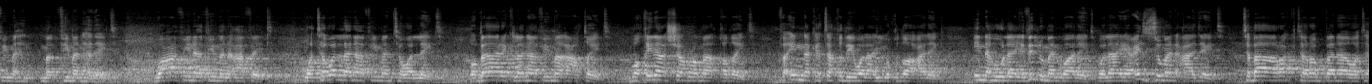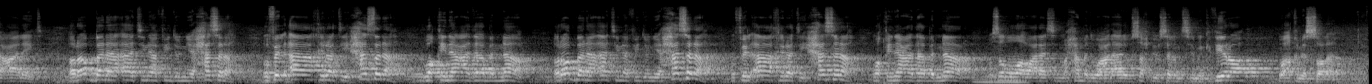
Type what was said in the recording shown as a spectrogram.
فيمن هديت وعافنا فيمن عافيت وتولنا فيمن توليت وبارك لنا فيما أعطيت وقنا شر ما قضيت فإنك تقضي ولا يقضى عليك إنه لا يذل من واليت ولا يعز من عاديت تباركت ربنا وتعاليت ربنا آتنا في دنيا حسنة وفي الآخرة حسنة وقنا عذاب النار ربنا آتنا في دنيا حسنة وفي الآخرة حسنة وقنا عذاب النار وصلى الله على سيدنا محمد وعلى آله وصحبه وسلم كثيرا وأقم الصلاة.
